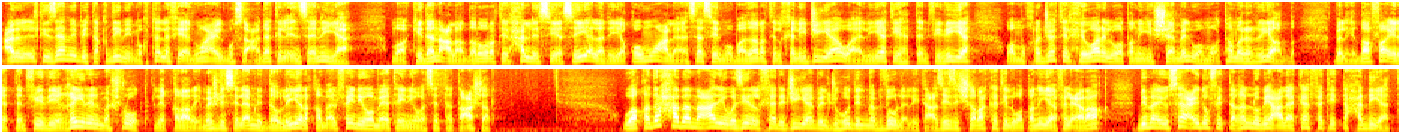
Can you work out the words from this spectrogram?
على الالتزام بتقديم مختلف أنواع المساعدات الإنسانية مؤكدا على ضرورة الحل السياسي الذي يقوم على أساس المبادرة الخليجية وآلياتها التنفيذية ومخرجات الحوار الوطني الشامل ومؤتمر الرياض بالإضافة إلى التنفيذ غير المشروط لقرار مجلس الأمن الدولي رقم 2216 وقد رحب معالي وزير الخارجية بالجهود المبذولة لتعزيز الشراكة الوطنية في العراق بما يساعد في التغلب على كافة التحديات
